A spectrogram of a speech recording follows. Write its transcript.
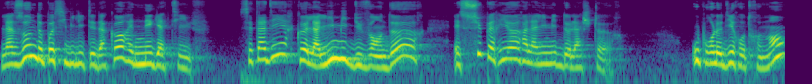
la zone de possibilité d'accord est négative, c'est-à-dire que la limite du vendeur est supérieure à la limite de l'acheteur. Ou pour le dire autrement,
